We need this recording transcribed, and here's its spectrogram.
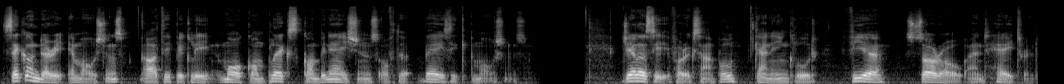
Secondary emotions are typically more complex combinations of the basic emotions. Jealousy, for example, can include fear, sorrow, and hatred.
